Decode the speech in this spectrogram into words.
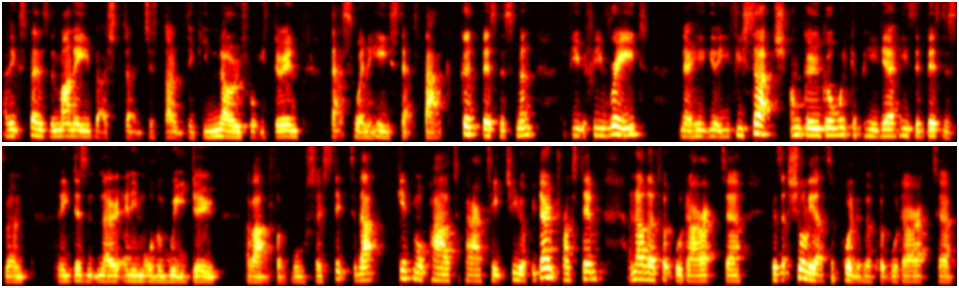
I think spends the money, but I just don't, just don't think he knows what he's doing. That's when he steps back. Good businessman. If you if you read, you know, he, if you search on Google, Wikipedia, he's a businessman and he doesn't know any more than we do about football. So stick to that. Give more power to Paratici. Or if you don't trust him, another football director, because surely that's the point of a football director.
